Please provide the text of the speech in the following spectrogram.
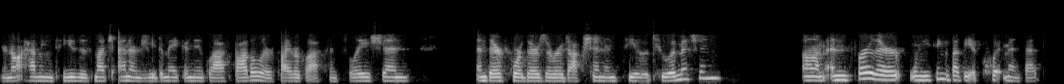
you're not having to use as much energy to make a new glass bottle or fiberglass insulation and therefore there's a reduction in CO2 emissions. Um, and further, when you think about the equipment that's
